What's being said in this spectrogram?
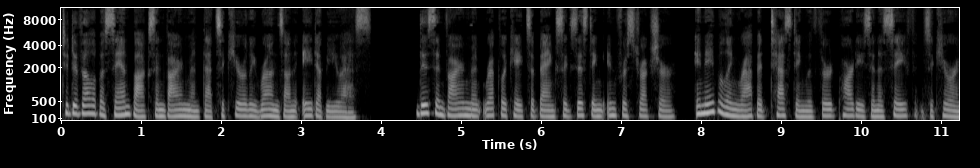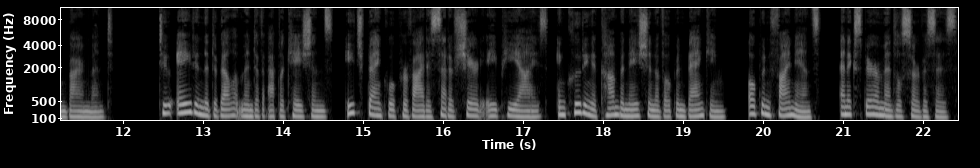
to develop a sandbox environment that securely runs on AWS. This environment replicates a bank's existing infrastructure, enabling rapid testing with third parties in a safe and secure environment. To aid in the development of applications, each bank will provide a set of shared APIs, including a combination of open banking, open finance, and experimental services.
